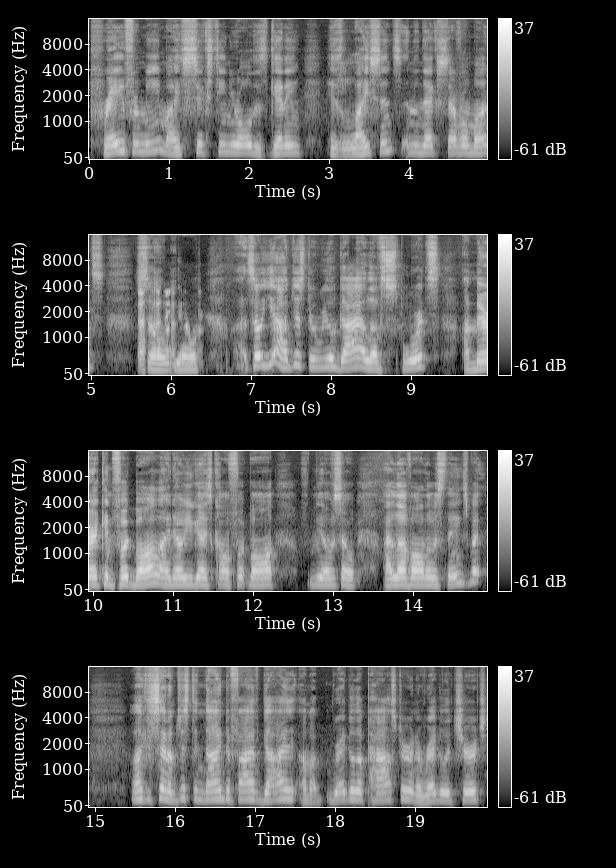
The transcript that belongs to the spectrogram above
Pray for me. My 16 year old is getting his license in the next several months. So you know, uh, so yeah, I'm just a real guy. I love sports, American football. I know you guys call football you know, so I love all those things. But like I said, I'm just a nine to five guy. I'm a regular pastor in a regular church.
